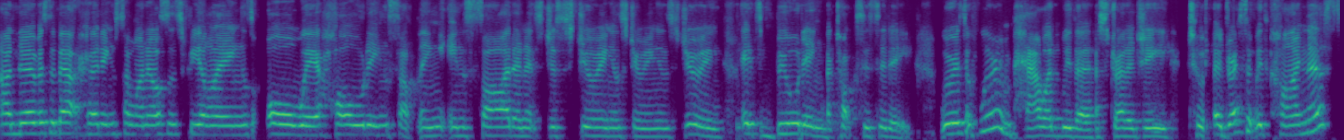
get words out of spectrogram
are nervous about hurting someone else's feelings or we're holding something inside and it's just stewing and stewing and stewing. It's building a toxicity. Whereas if we're empowered with a, strategy to address it with kindness,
